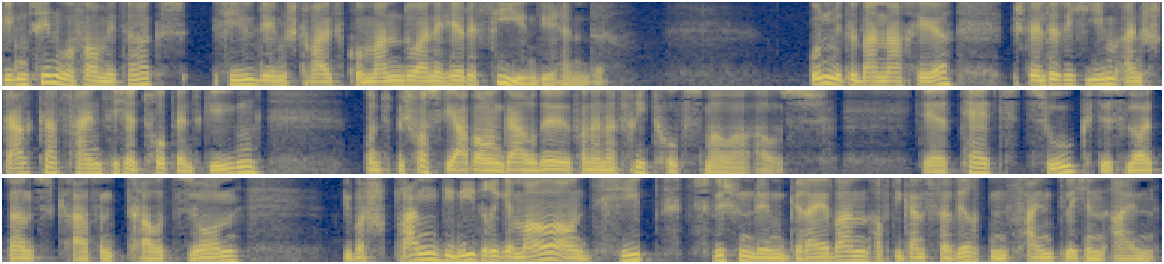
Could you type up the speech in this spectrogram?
Gegen zehn Uhr vormittags fiel dem Streifkommando eine Herde Vieh in die Hände. Unmittelbar nachher stellte sich ihm ein starker feindlicher Trupp entgegen und beschoss die Avantgarde von einer Friedhofsmauer aus. Der Tätzug des Leutnants Grafen Trautsohn übersprang die niedrige Mauer und hieb zwischen den Gräbern auf die ganz verwirrten Feindlichen ein,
